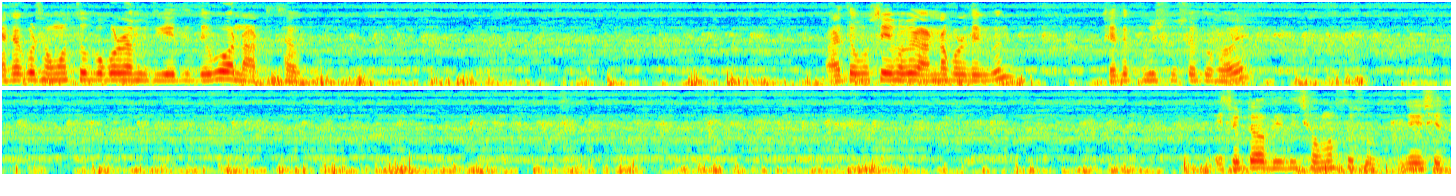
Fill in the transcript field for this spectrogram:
এক এক করে সমস্ত উপকরণ আমি দিয়ে দিয়ে দেবো আর নাড়তে থাকব। বাড়িতে অবশ্যই এইভাবে রান্না করে দেখবেন, খেতে খুবই সুস্বাদু হয়। এসবটাও দিদি সমস্ত যে সেদ্ধ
